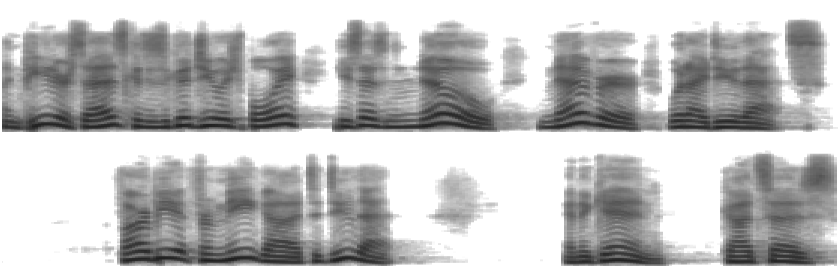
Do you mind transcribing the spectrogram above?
And Peter says, because he's a good Jewish boy, he says, No, never would I do that. Far be it from me, God, to do that. And again, God says,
